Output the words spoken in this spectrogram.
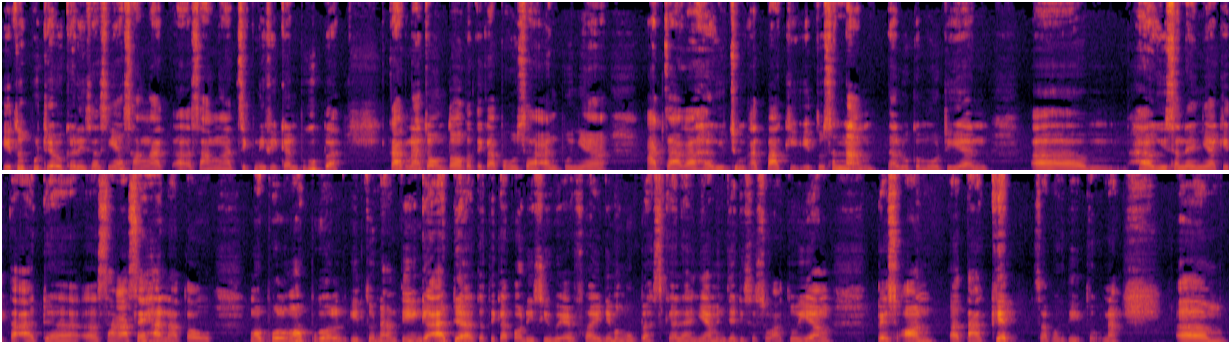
Itu budaya organisasinya sangat uh, sangat signifikan berubah. Karena contoh ketika perusahaan punya acara hari Jumat pagi itu senam, lalu kemudian um, hari Seninnya kita ada uh, sarasehan atau ngobrol-ngobrol itu nanti nggak ada ketika kondisi WFH ini mengubah segalanya menjadi sesuatu yang based on uh, target seperti itu. Nah, um,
